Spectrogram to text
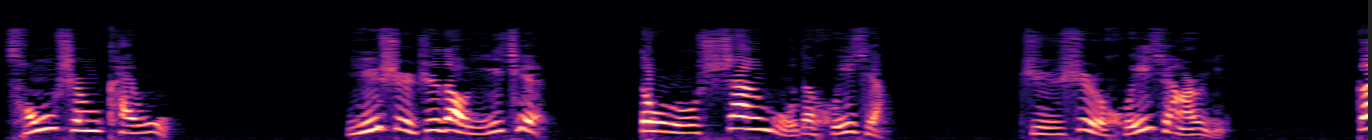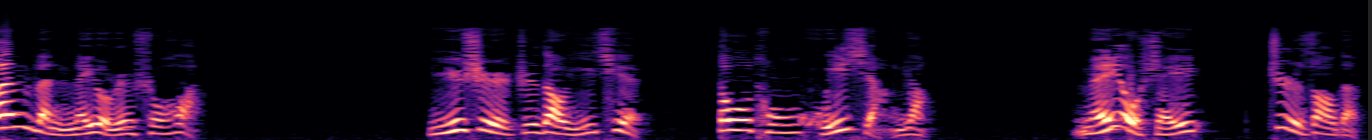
从生开悟，于是知道一切都如山谷的回响，只是回响而已，根本没有人说话。于是知道一切都同回响一样，没有谁制造的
